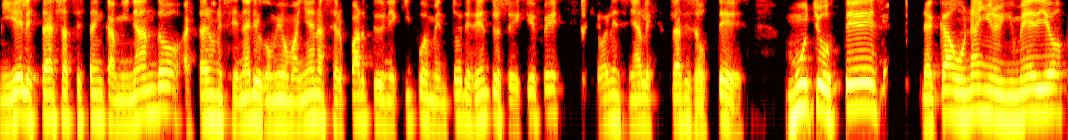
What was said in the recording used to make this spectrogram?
Miguel está, ya se está encaminando a estar en un escenario conmigo mañana, a ser parte de un equipo de mentores dentro de ese jefe que van a enseñarles clases a ustedes. Muchos de ustedes de acá a un año, un y medio,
